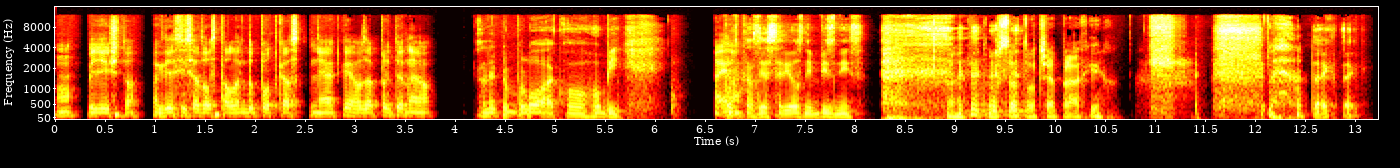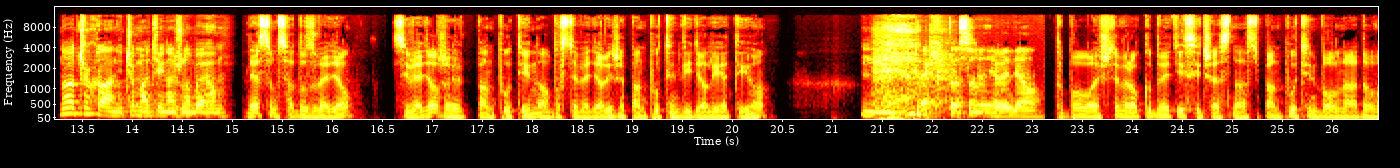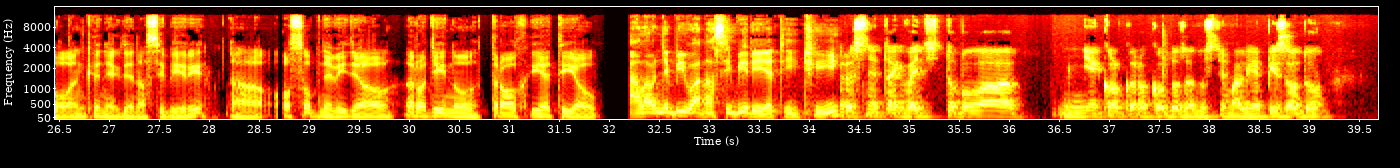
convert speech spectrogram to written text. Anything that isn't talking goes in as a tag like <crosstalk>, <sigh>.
Hm, vidíš to. A kde si sa dostal len do podcastu nejakého zaprdeného? Ale to bolo ako hobby. Hej, no. Podcast je seriózny biznis. Tak, tu sa točia prachy. tak, tak. No a čo chalani, čo máte ináč nového? Ja som sa dozvedel. Si vedel, že pán Putin, alebo ste vedeli, že pán Putin videl Yetiho? Nie. Tak to som nevedel. To bolo ešte v roku 2016. Pán Putin bol na dovolenke niekde na Sibíri a osobne videl rodinu troch Yetiov. Ale on nebýva na Sibíri, je ty, či? Presne tak, veď to bola niekoľko rokov dozadu ste mali epizódu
